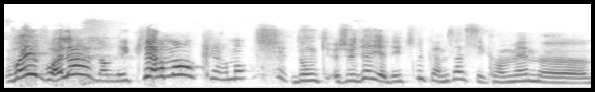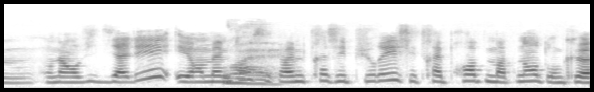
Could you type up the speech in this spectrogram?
Ouais, voilà, non mais clairement, clairement. Donc, je veux dire, il y a des trucs comme ça, c'est quand même, euh, on a envie d'y aller et en même temps, c'est quand même très épuré, c'est très propre maintenant. Donc, euh,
